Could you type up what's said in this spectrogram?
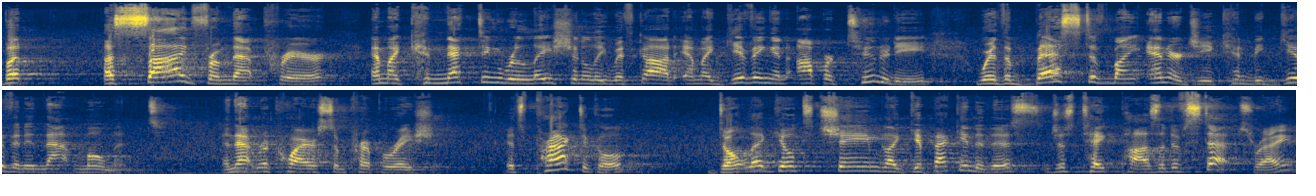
But aside from that prayer, am I connecting relationally with God? Am I giving an opportunity where the best of my energy can be given in that moment? And that requires some preparation. It's practical. Don't let guilt, shame, like get back into this. Just take positive steps, right?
